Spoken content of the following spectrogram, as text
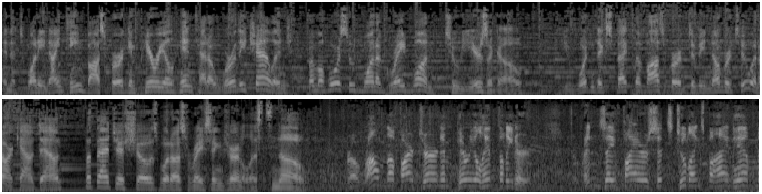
In the 2019 Vosburg, Imperial Hint had a worthy challenge from a horse who'd won a Grade 1 two years ago. You wouldn't expect the Vosburg to be number two in our countdown, but that just shows what us racing journalists know. Around the far turn, Imperial Hint the leader. Firenze Fire sits two lengths behind him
